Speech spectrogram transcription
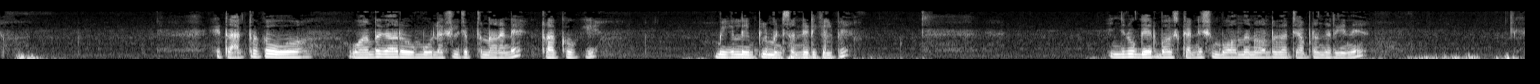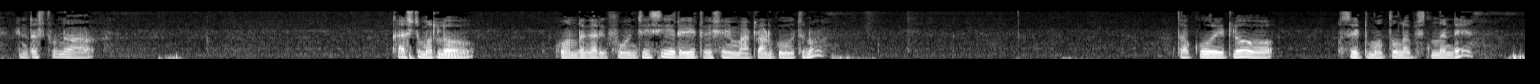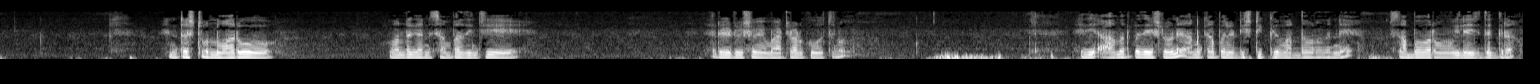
ఈ ట్రాక్టర్కు ఓనర్ గారు మూడు లక్షలు చెప్తున్నారండి ట్రక్కుకి. మిగిలిన ఇంప్లిమెంట్స్ అన్నిటికి కలిపి. ఇంజిన్ గేర్ బాక్స్ కండిషన్ బాగుందని ఓనర్ గారు చెప్పడం జరిగింది. ఇంట్రెస్ట్ ఉన్న కస్టమర్లో ఓనర్ గారికి ఫోన్ చేసి రేట్ విషయం మాట్లాడుకోవచ్చును. తక్కువ రేట్లో సెట్ మొత్తం లభిస్తుందండి. ఇంట్రెస్ట్ ఉన్నవారు ఓనర్ గారిని సంప్రదించి రేటు విషయం మాట్లాడుకోవచ్చును ఇది ఆంధ్రప్రదేశ్లోని అనకాపల్లి డిస్టిక్ వద్ద సబ్బవరం విలేజ్ దగ్గర.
